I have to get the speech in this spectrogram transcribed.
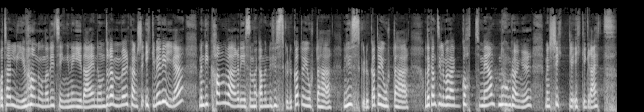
og tar livet av noen av de tingene i deg. Noen drømmer, kanskje ikke med vilje, men de kan være de som ja, men 'Husker du ikke at du har gjort det her?' Men husker du ikke at du har gjort det her? Og Det kan til og med være godt ment noen ganger, men skikkelig ikke greit.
